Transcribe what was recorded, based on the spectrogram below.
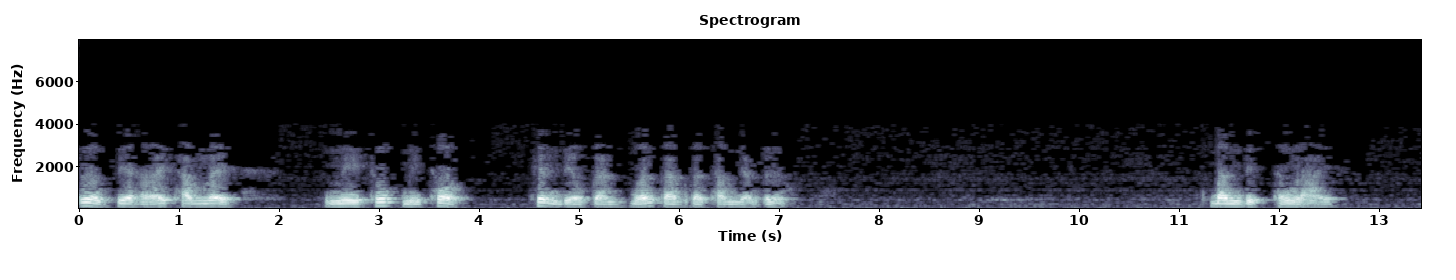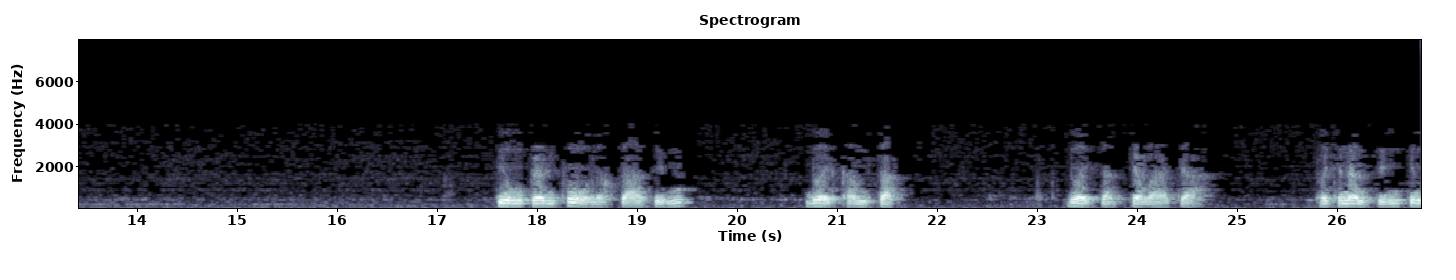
เรื่องเสียหายทำให้มีทุกข์มีโทษ ช่นเดียวกันเหมือนการกระทำอย่างอื่น บัณฑิตทั้งหลาย จึงเป็นผู้รักษาศีลด้วยคำสัตย์ด้วยสัจวาจา เพราะฉะนั้นศีลจึง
